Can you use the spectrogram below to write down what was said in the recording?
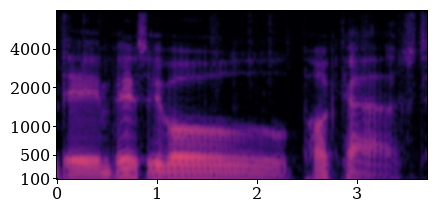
The Invisible Podcast.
